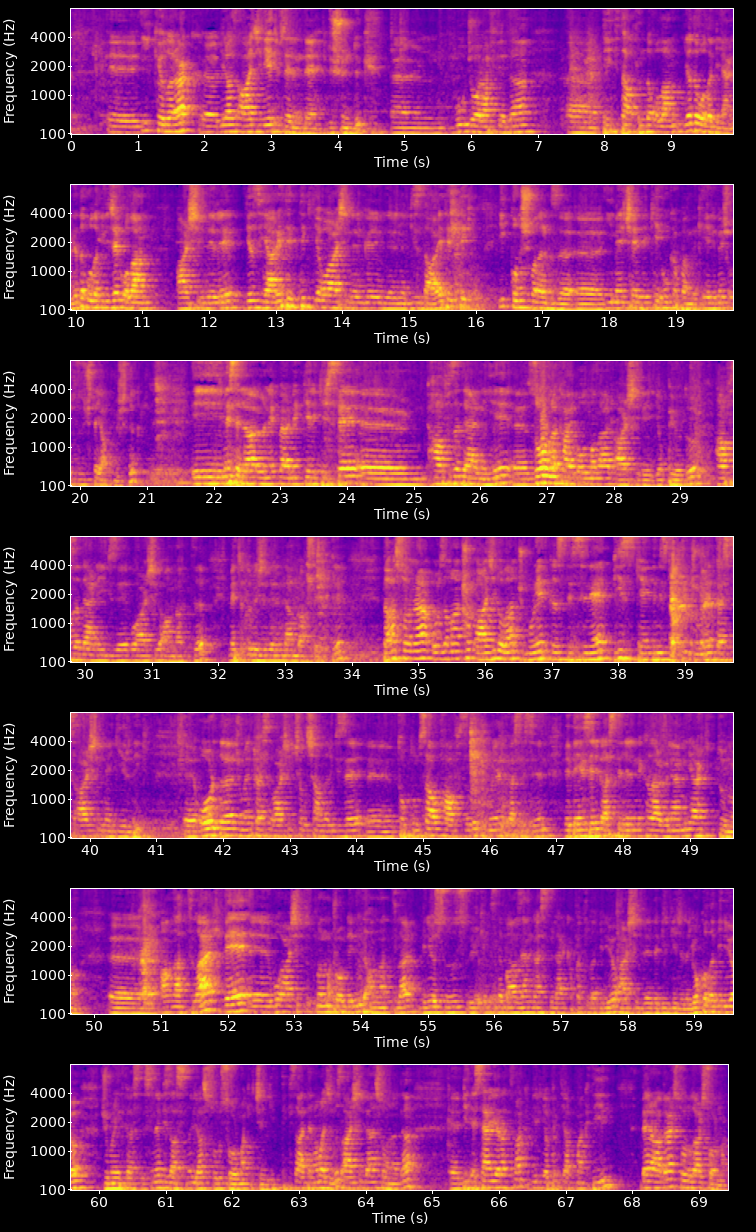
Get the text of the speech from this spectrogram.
Ee, ilk olarak e, biraz aciliyet üzerinde düşündük. Ee, bu coğrafyada e, tehdit altında olan ya da olabilen ya da olabilecek olan arşivleri ya ziyaret ettik ya o arşivlerin görevlilerini biz davet ettik. İlk konuşmalarımızı e, İMÇ'deki, Unkapan'daki 55-33'te yapmıştık. Ee, mesela örnek vermek gerekirse e, Hafıza Derneği e, zorla kaybolmalar arşivi yapıyordu. Hafıza Derneği bize bu arşivi anlattı. Metodolojilerinden bahsetti. Daha sonra o zaman çok acil olan Cumhuriyet Gazetesi'ne biz kendimiz gittik. Cumhuriyet Gazetesi arşivine girdik. Ee, orada Cumhuriyet Gazetesi arşiv çalışanları bize e, toplumsal hafızada Cumhuriyet Gazetesi'nin ve benzeri gazetelerin ne kadar önemli yer tuttuğunu e, anlattılar ve e, bu arşiv tutmanın problemini de anlattılar. Biliyorsunuz ülkemizde bazen gazeteler kapatılabiliyor, arşivleri de bir gecede yok olabiliyor. Cumhuriyet Gazetesi'ne biz aslında biraz soru sormak için gittik. Zaten amacımız arşivden sonra da e, bir eser yaratmak, bir yapıt yapmak değil, beraber sorular sormak.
